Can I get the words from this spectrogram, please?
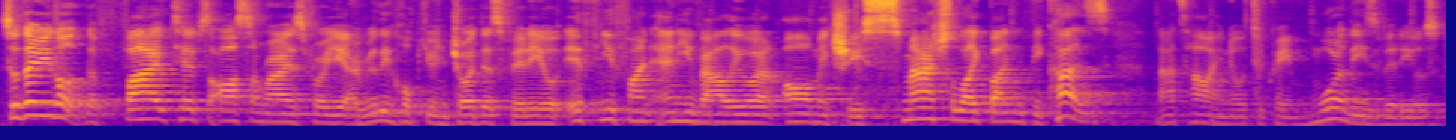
So there you go, the five tips all summarized for you. I really hope you enjoyed this video. If you find any value at all, make sure you smash the like button because that's how I know to create more of these videos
